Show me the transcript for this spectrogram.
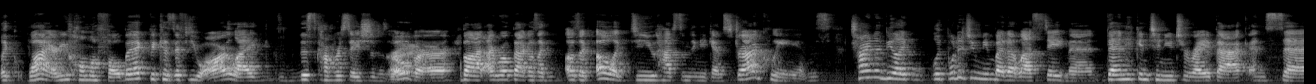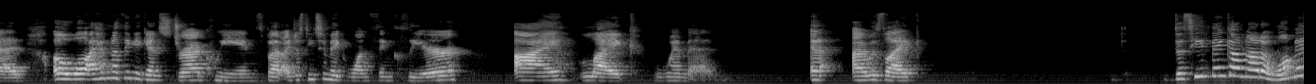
like, why? Are you homophobic? Because if you are, like, this conversation is right. over. But I wrote back, I was like, I was like, oh, like, do you have something against drag queens? Trying to be like, like, what did you mean by that last statement? Then he continued to write back and said, oh, well, I have nothing against drag queens, but I just need to make one thing clear. I like women. And I was like, does he think I'm not a woman?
